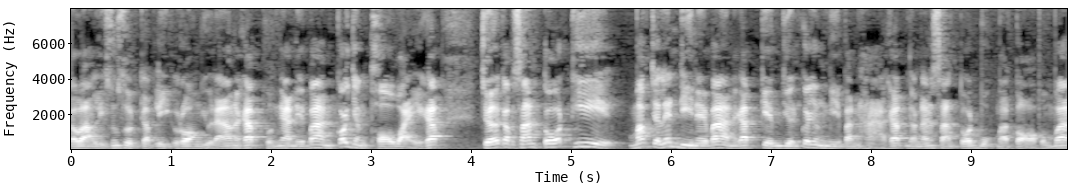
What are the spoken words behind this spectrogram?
ระหว่างลีกสูงสุดกับลีกรองอยู่แล้วนะครับผลงานในบ้านก็ยังพอไหวครับ เจอกับซานโตสที่มักจะเล่นดีในบ้านนะครับ เกมเยือนก็ยังมีปัญหาครับ ดังนั้นซานโตสบุกมาต่อ ผมว่า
